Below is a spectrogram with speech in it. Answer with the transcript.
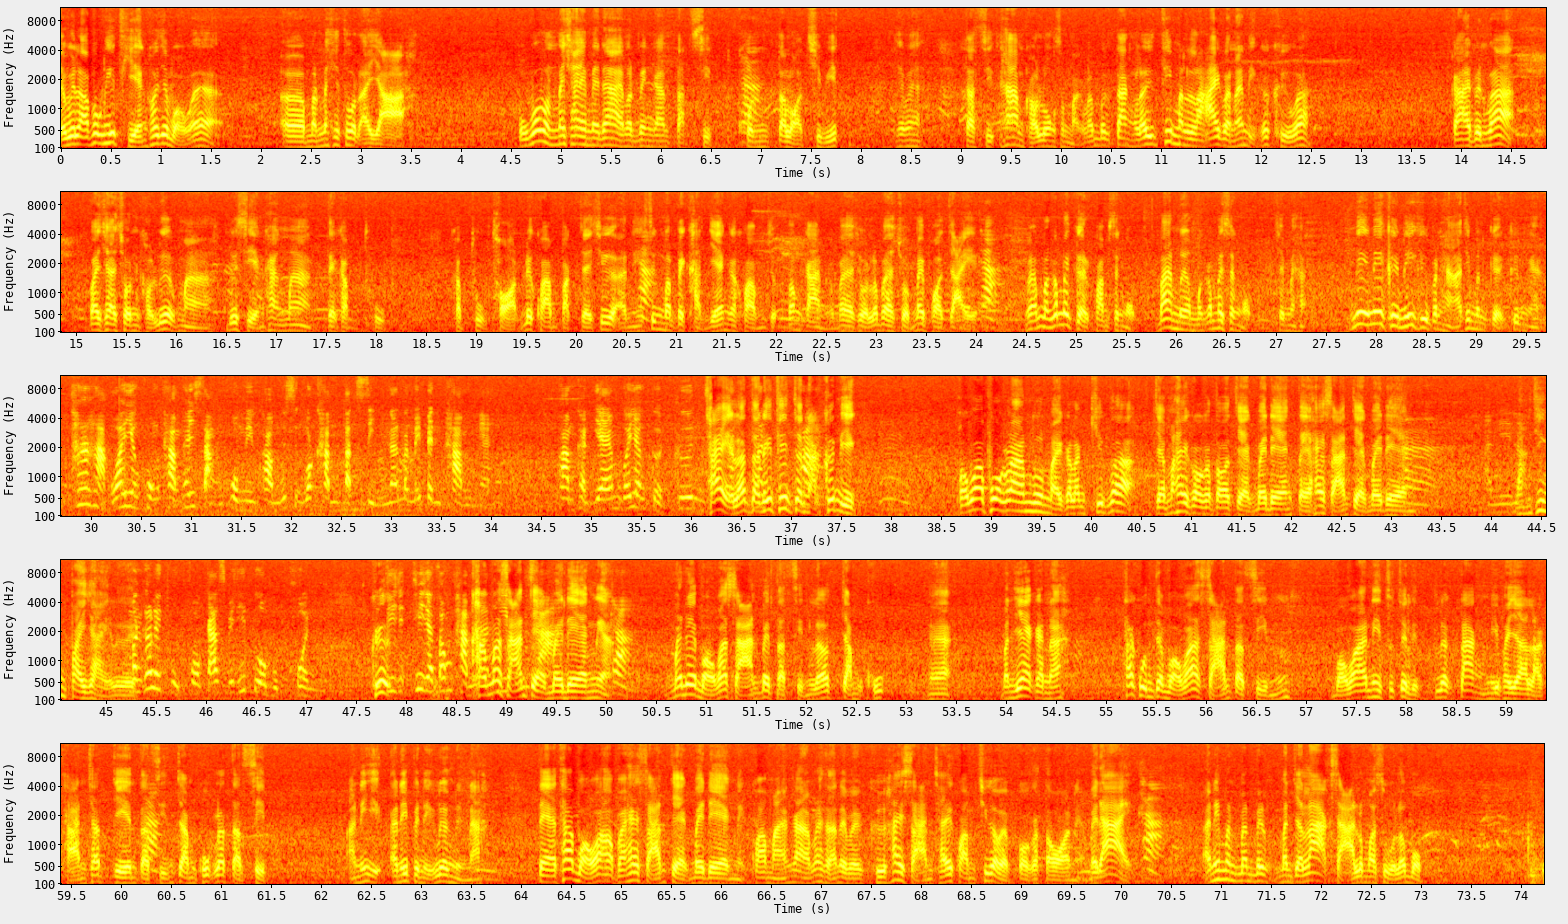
แต่เวลาพวกนี้เถียงเขาจะบอกว่าเออมันไม่ใช่โทษอาญาผมว่ามันไม่ใช่ไม่ได้ มันเป็นการตัดสิทธิ์คนตลอดชีวิตใช่ไหมตัดสิทธิ์ห้ามเขาลงสมัครแล้วเลือกตั้ง แล้วที่มันร้ายกว่านั้นอีกก็คือว่า กลายเป็นว่าประชาชนเขาเลือกมาด้วยเสียงข้างมาก แต่กลับถูกกลับถูกถอดด้วยความปักใจเชื่ออันนี้ค่ะซึ่งมันไปขัดแย้งกับความต้องการของประชาชนแล้วประชาชนไม่พอใจค่ะแล้วมันก็ไม่เกิดความสงบ บ้านเมืองมันก็ไม่สงบใช่ไหมฮะ นี่นี่คือนี่คือปัญหาที่มันเกิดขึ้นไงถ้าหากว่ายังคงทำให้สังคมมีความรู้สึกว่าคำตัดสินนั้นมันไม่เป็นธรรมไงความขัดแย้งมันก็ยังเกิดขึ้น ใช่แล้วตอนนี้ที่จะหนักขึ้นอีกอืมเพราะว่าพวกร่างรัฐธรรมนูญใหม่กำลังคิดว่าจะไม่ให้กกตแจกใบแดง แต่ให้ศาลแจกใบแดงอ่าอันนี้มัละนยิ่งไปใหญ่เลย มันก็เลยถูกโฟกัสไปที่ตัวบุคคล คือที่ที่จะต้องทำหน้คำว่าที่ศาลแจกใบแดงเนี่ยค่ะไม่ได้บอกว่าศาลไปตัดสินแล้วจำคุกนะฮะมันแยกกันนะ ถ้าคุณจะบอกว่าศาลตัดสิน บอกว่านี่ทุจริตเลือกตั้งมีพยานหลักฐานชัดเจน ตัดสินจำคุกและตัดสิทธิ์อันนี้อันนี้เป็นอีกเรื่องหนึ่งนะ แต่ถ้าบอกว่าเอาไปให้ศาลแจกใบแดงเนี่ยความหมายของการเอาไปให้ศาลแจกใบคือให้ศาลใช้ความเชื่อแบบกกตเนี่ยไม่ได้ค่ะอันนี้มันมันเป็นมันจะลากศาลลงมาสู่ระบบ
